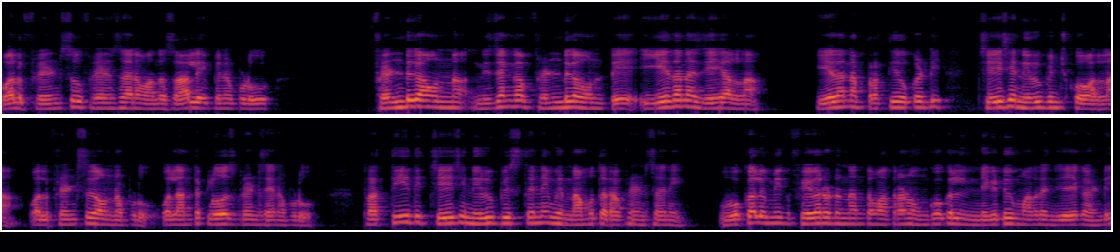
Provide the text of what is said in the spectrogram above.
వాళ్ళు ఫ్రెండ్స్ ఫ్రెండ్స్ అని వంద సార్లు అయిపోయినప్పుడు ఫ్రెండ్గా ఉన్న నిజంగా ఫ్రెండ్గా ఉంటే ఏదైనా చేయాలన్నా ఏదైనా ప్రతి ఒక్కటి చేసి నిరూపించుకోవాలన్నా వాళ్ళు ఫ్రెండ్స్గా ఉన్నప్పుడు వాళ్ళంతా క్లోజ్ ఫ్రెండ్స్ అయినప్పుడు. ప్రతిదీ చేసి నిరూపిస్తేనే మీరు నమ్ముతారా ఫ్రెండ్స్ అని? ఒకరు మీకు ఫేవరెట్ ఉన్నంత మాత్రాన ఇంకొకరు నెగిటివ్ మాత్రం చేయకండి.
